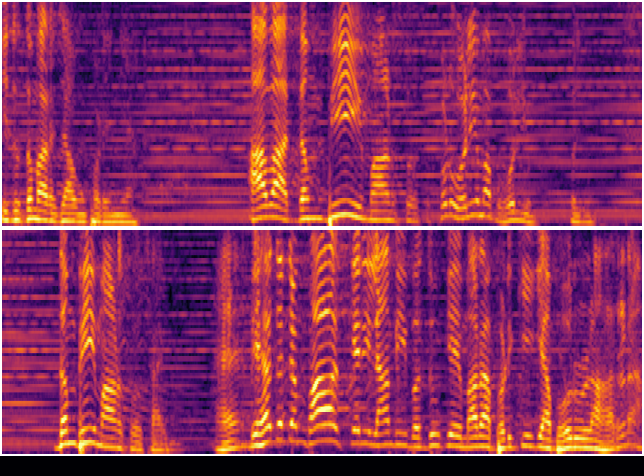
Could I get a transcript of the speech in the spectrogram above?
એ તો તમારે જવું પડે ત્યાં આવા દંભી માણસો છે. થોડું હોલ્યુમ આપ હોલ્યુમ હોલ્યુમ દંભી માણસો સાહેબ. હે? બેહદ ડંફાસ કેરી લાંબી બધું કે મારા ભડકી ગયા ભોરુના હરણા.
